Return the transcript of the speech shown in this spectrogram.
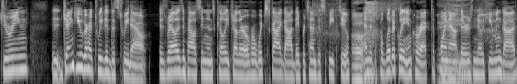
during Cenk Uygur had tweeted this tweet out. Israelis and Palestinians kill each other over which sky god they pretend to speak to, Ugh. and it's politically incorrect to point out there is no human god,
